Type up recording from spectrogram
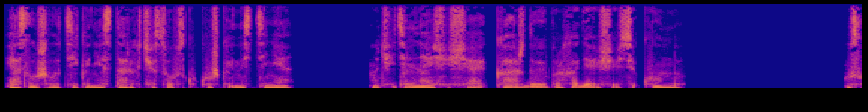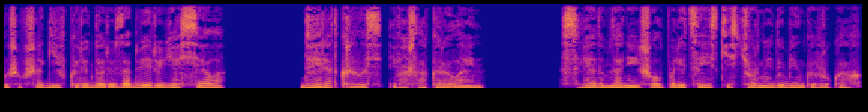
Я слушала тиканье старых часов с кукушкой на стене, мучительно ощущая каждую проходящую секунду. Услышав шаги в коридоре за дверью, я села. Дверь открылась, и вошла Каролайн. Следом за ней шел полицейский с черной дубинкой в руках.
